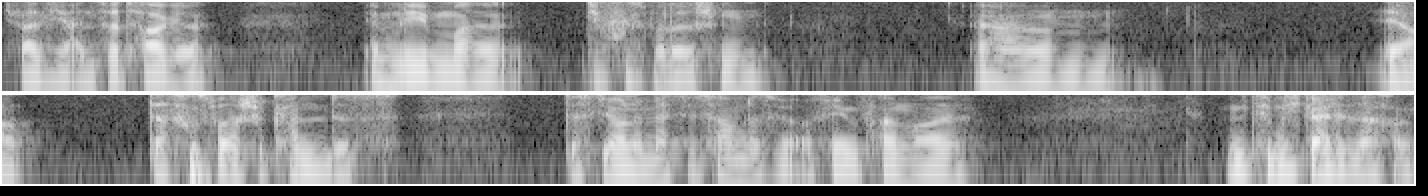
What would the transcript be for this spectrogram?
ich weiß nicht, ein, zwei Tage im Leben mal die fußballerischen, ähm, ja, das fußballerische Können des, des Lionel Messis haben, das wäre auf jeden Fall mal eine ziemlich geile Sache.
